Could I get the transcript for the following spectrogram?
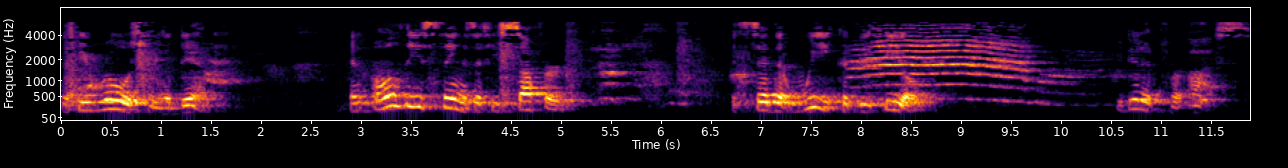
That he rose from the dead. And all these things that he suffered, it said that we could be healed. He did it for us.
